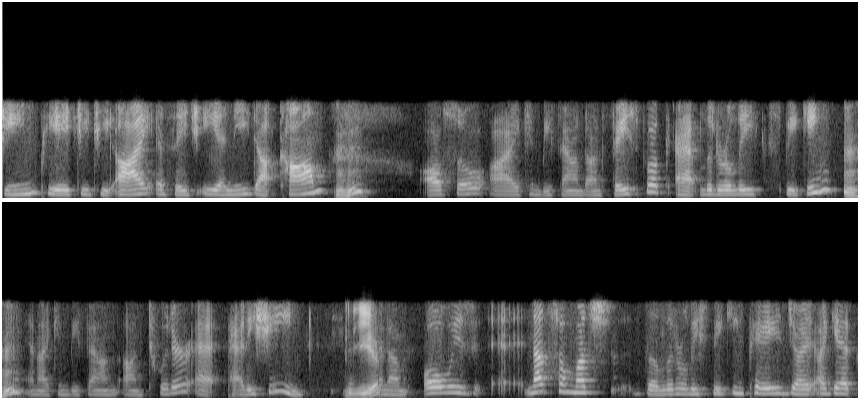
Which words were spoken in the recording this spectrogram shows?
Shene, P H E T I S H E N E dot com. Mhm. Also, I can be found on Facebook at Literally Speaking, Mhm. and I can be found on Twitter at Patti Shene. Yep. And I'm always not so much the Literally Speaking page. I, I get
